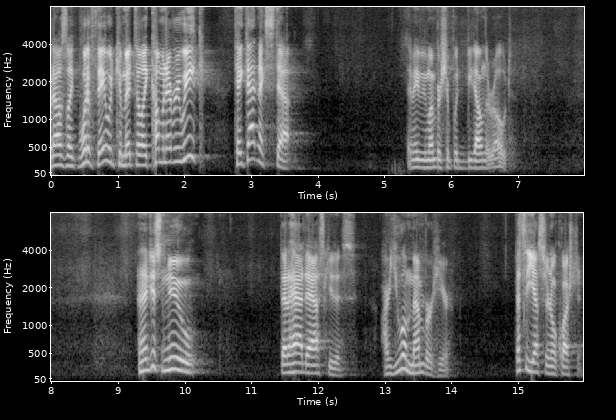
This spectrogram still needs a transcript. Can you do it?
but I was like, what if they would commit to like coming every week? Take that next step. Then maybe membership would be down the road. And I just knew that I had to ask you this Are you a member here? That's a yes or no question.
